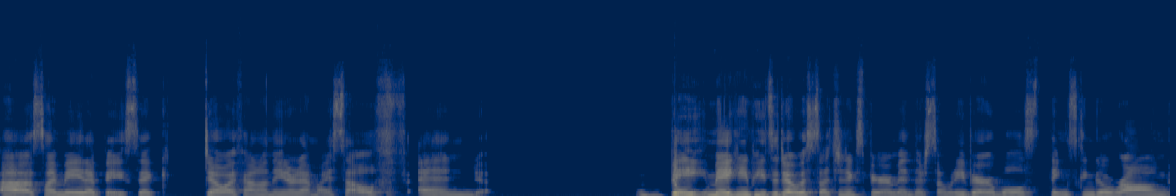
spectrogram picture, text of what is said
Uh, so I made a basic dough I found on the internet myself. And ba- making pizza dough is such an experiment. There's so many variables, things can go wrong.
